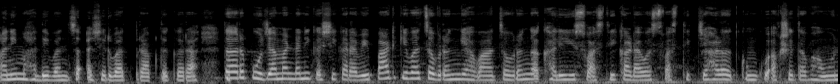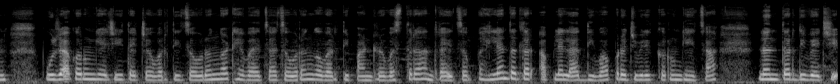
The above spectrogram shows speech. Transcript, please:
आणि महादेवांचा आशीर्वाद प्राप्त करा. तर पूजा मांडणी कशी करावी? पाठ किंवा चौरंग घ्यावा. चौरंगाखाली स्वास्तिक काढावं. स्वास्तिकची हळद कुंकू अक्षता वाहून पूजा करून घ्यायची. त्याच्यावरती चौरंग ठेवायचा. चौरंगावरती पांढरं वस्त्र अंतरायचं. पहिल्यांदा तर आपल्याला दिवा प्रज्वलित करून घ्यायचा. नंतर दिव्याची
